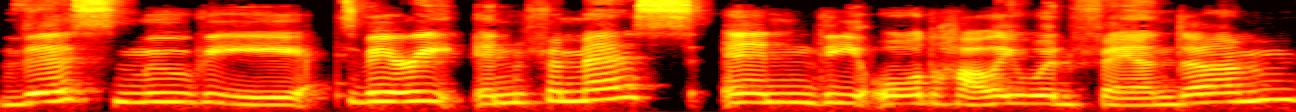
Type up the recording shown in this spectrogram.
This movie is very infamous in the old Hollywood fandom.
